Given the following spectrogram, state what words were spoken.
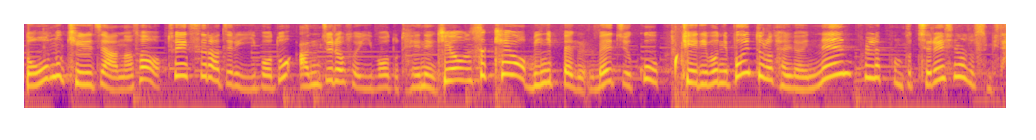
너무 길지 않아서 2X 라지를 입어도 안 줄여서 입어도 되는 귀여운 square 미니백을 매주고 뒤에 리본이 포인트로 달려있는 플랫폼 부츠를 신어줬습니다.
